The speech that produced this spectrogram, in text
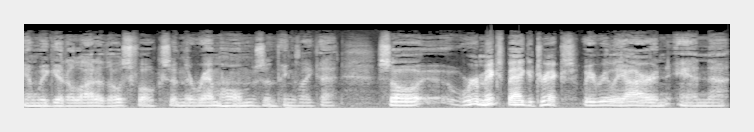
and we get a lot of those folks and the REM homes and things like that. So we're a mixed bag of tricks. We really are, and and uh,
